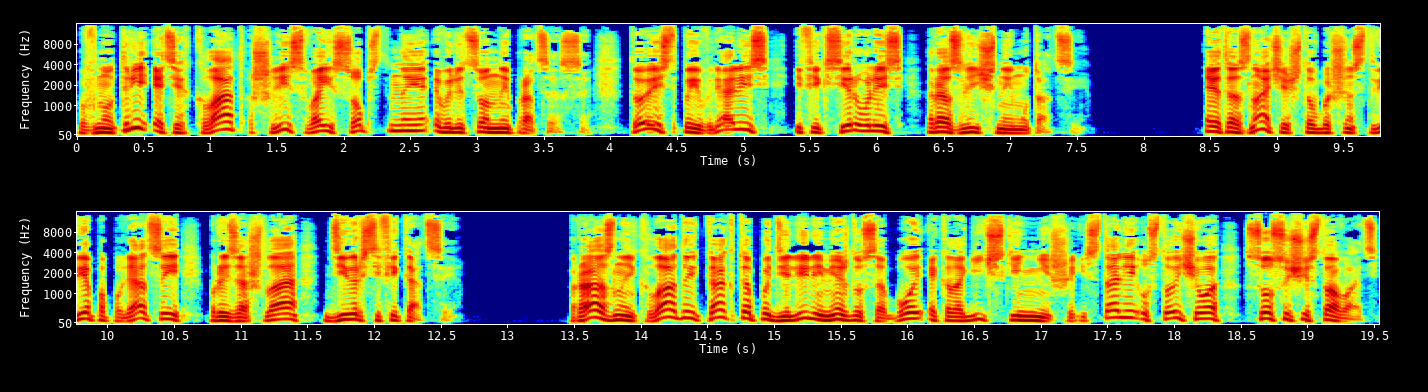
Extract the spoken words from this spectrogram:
Внутри этих клад шли свои собственные эволюционные процессы, то есть появлялись и фиксировались различные мутации. Это значит, что в большинстве популяций произошла диверсификация. Разные клады как-то поделили между собой экологические ниши и стали устойчиво сосуществовать,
